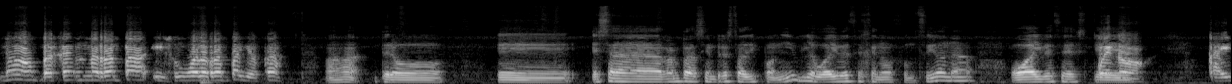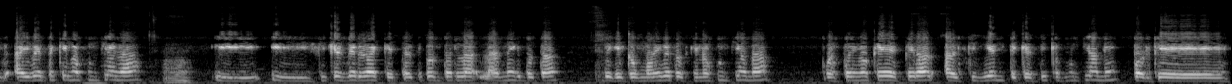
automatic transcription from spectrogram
No, bajar una rampa y subo a la rampa y ya está. Ajá, pero... eh, ¿Esa rampa siempre está disponible o hay veces que no funciona? ¿O hay veces que...? Bueno, hay, hay veces que no funciona y, y sí que es verdad que tengo que contar la, la anécdota de que como hay veces que no funciona, pues tengo que esperar al siguiente que sí que funcione porque...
